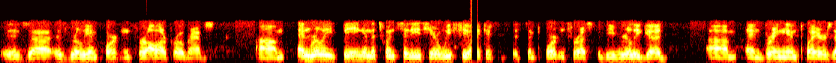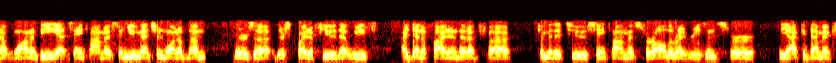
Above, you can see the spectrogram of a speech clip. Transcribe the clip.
is uh, is really important for all our programs. Um, and really, being in the Twin Cities here, we feel like it's it's important for us to be really good um, and bring in players that want to be at St. Thomas. And you mentioned one of them. There's a there's quite a few that we've identified and that have uh, committed to St. Thomas for all the right reasons, for the academics,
